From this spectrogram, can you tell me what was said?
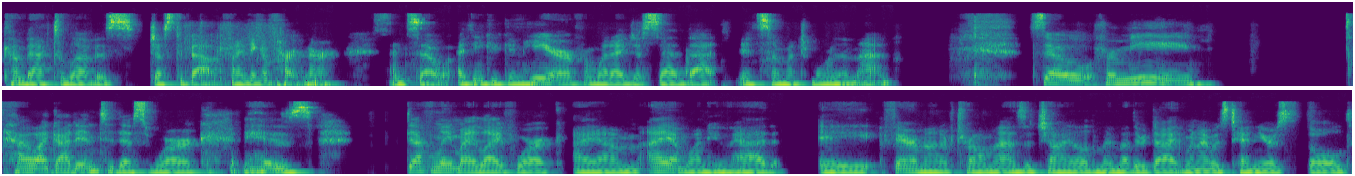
come back to love is just about finding a partner. And so i think you can hear from what i just said that it's so much more than that. So for me how i got into this work is definitely my life work. I am i am one who had a fair amount of trauma as a child. My mother died when I was 10 years old,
